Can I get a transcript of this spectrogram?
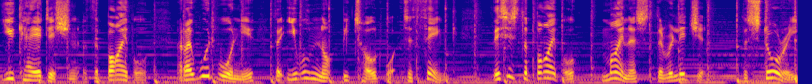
UK edition of the Bible, and I would warn you that you will not be told what to think. This is the Bible minus the religion, the story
